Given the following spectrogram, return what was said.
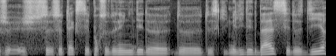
ce, texte, c'est pour se donner une idée de, de, de ce qui... Mais l'idée de base, c'est de se dire,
